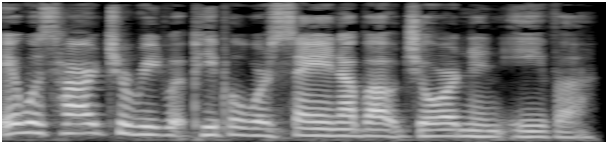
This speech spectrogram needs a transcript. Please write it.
It was hard to read what people were saying about Jordan and Eva.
